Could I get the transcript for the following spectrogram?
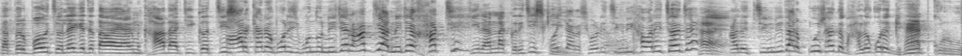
তা তোর বউ চলে গেছে তা এখন খাওয়া দাওয়া কি করছিস? আর কেন বলিস বন্ধু নিজে রাঁধছি আর নিজে খাচ্ছি। কি রান্না করেছিস কি? ওই শরীরে চিংড়ি খাবার ইচ্ছা হয়েছে হ্যাঁ। আমি ওই চিংড়িটার পুঁই ভালো করে ঘ্যাঁট করব।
